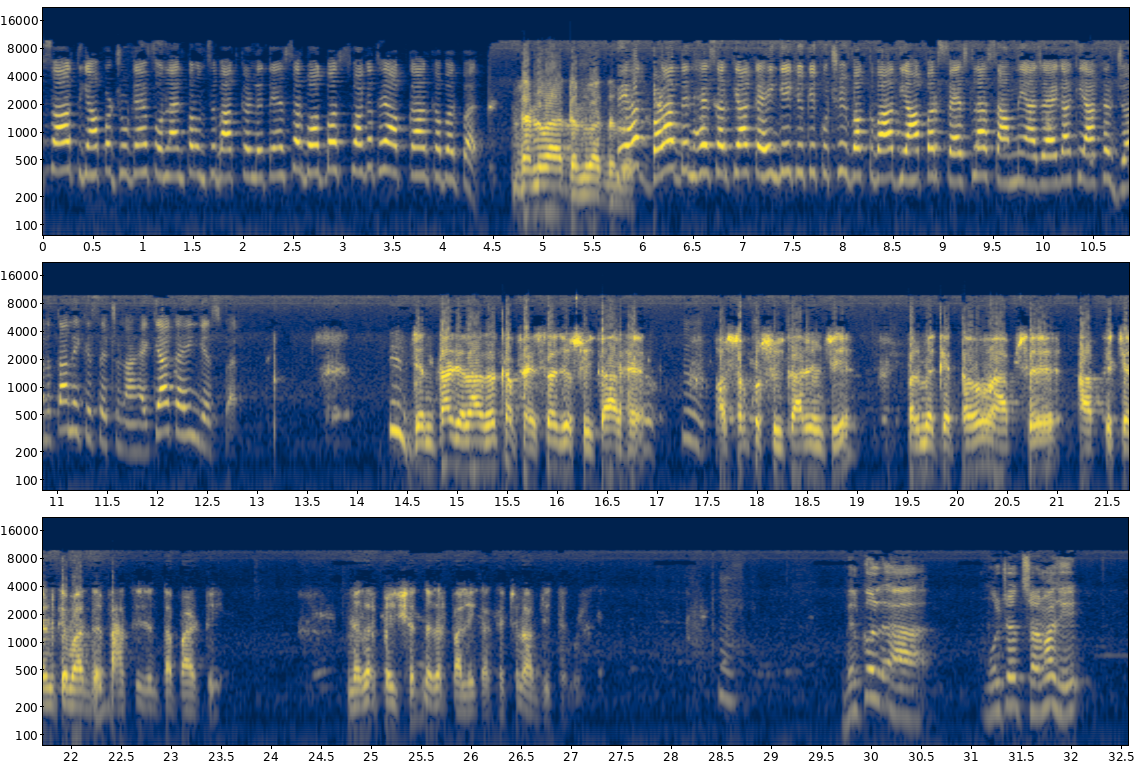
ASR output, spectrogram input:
साथ यहाँ पर जुड़ गए हैं फ़ोन लाइन पर उनसे बात कर लेते हैं। सर बहुत बहुत स्वागत है आपका हर खबर पर। धन्यवाद धन्यवाद बेहद बड़ा दिन है सर क्या कहेंगे? क्योंकि कुछ ही वक्त बाद यहाँ पर फैसला सामने आ जाएगा कि आखिर जनता ने किसे चुना है। क्या कहेंगे इस पर? जनता जनार्दन का फैसला जो स्वीकार है और सबको स्वीकार होना चाहिए पर मैं कहता हूँ आपसे आपके चरण के माध्यम भारतीय जनता पार्टी नगर परिषद नगर पालिका के चुनाव जीतेंगे। बिल्कुल मूलचंद शर्मा जी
